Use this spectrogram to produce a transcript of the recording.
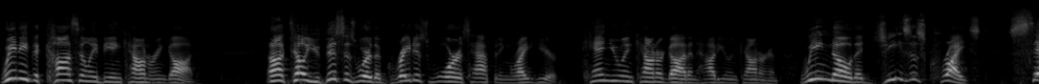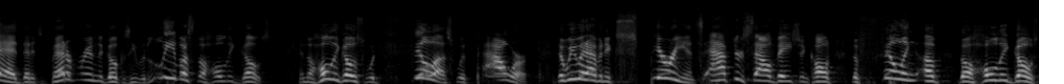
we need to constantly be encountering God. And I'll tell you, this is where the greatest war is happening right here. Can you encounter God and how do you encounter Him? We know that Jesus Christ said that it's better for Him to go because He would leave us the Holy Ghost and the Holy Ghost would fill us with power, that we would have an experience after salvation called the filling of the Holy Ghost.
